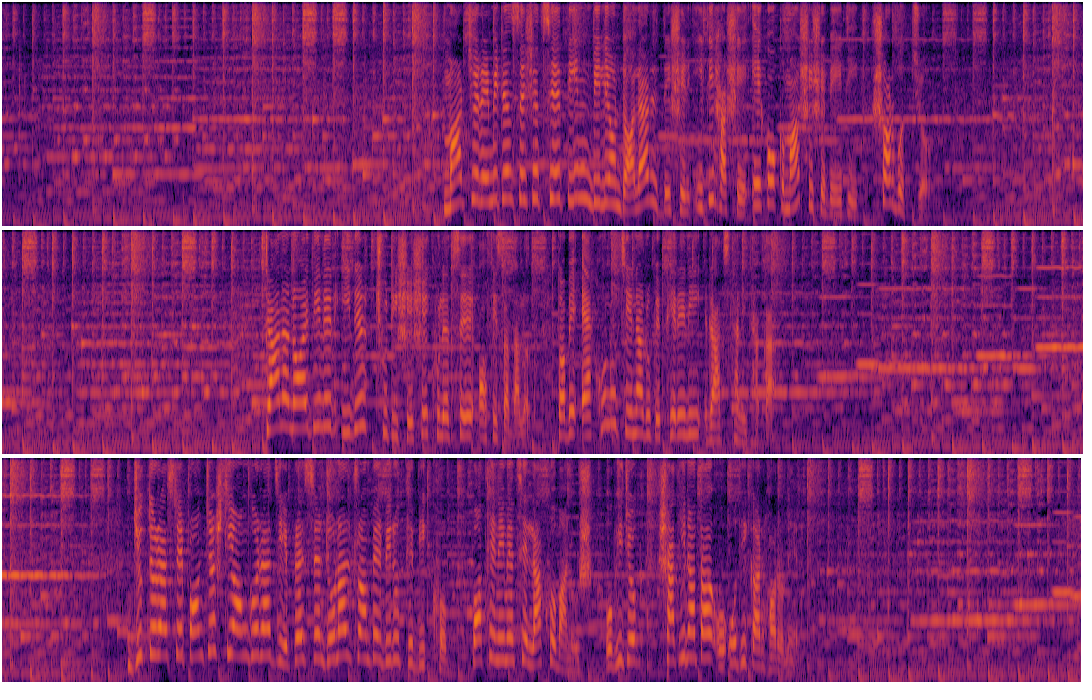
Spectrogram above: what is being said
মার্চে রেমিটেন্স এসেছে তিন বিলিয়ন ডলার, দেশের ইতিহাসে একক মাস হিসেবে এটি সর্বোচ্চ। টানা নয় দিনের ঈদের ছুটি শেষে খুলেছে অফিস আদালত। তবে এখনও চেনা রূপে ফেরেনি রাজধানী ঢাকা। যুক্তরাষ্ট্রের পঞ্চাশটি অঙ্গরাজ্যে প্রেসিডেন্ট ডোনাল্ড ট্রাম্পের বিরুদ্ধে বিক্ষোভ। পথে নেমেছে লাখো মানুষ। অভিযোগ, স্বাধীনতা ও অধিকার হরণের।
